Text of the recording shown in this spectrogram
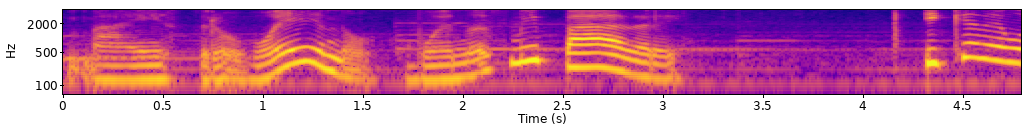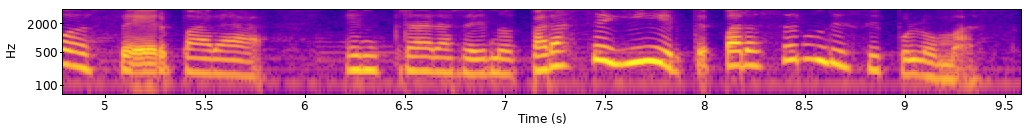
Maestro bueno, bueno es mi Padre. ¿Y qué debo hacer para entrar al reino, para seguirte, para ser un discípulo más?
